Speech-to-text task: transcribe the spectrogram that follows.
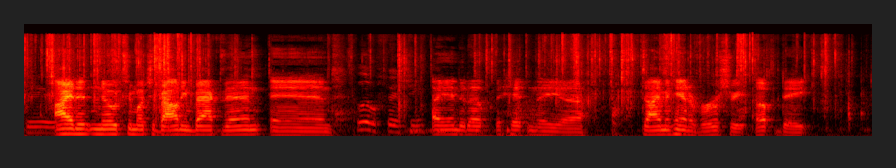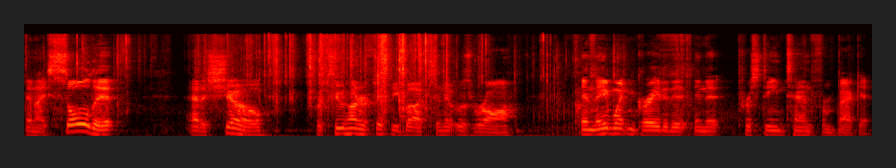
dude. I didn't know too much about him back then, and fishy. I ended up hitting a uh, Diamond Anniversary update, and I sold it, at a show for 250 bucks, and it was raw. And they went and graded it in it pristine 10 from Beckett,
